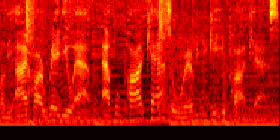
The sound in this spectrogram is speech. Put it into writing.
on the iHeartRadio app, Apple Podcasts, or wherever you get your podcasts.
